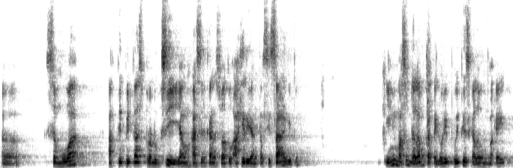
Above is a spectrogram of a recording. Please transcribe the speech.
eh, semua aktivitas produksi yang menghasilkan suatu akhir yang tersisa gitu ini masuk dalam kategori puitis kalau memakai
